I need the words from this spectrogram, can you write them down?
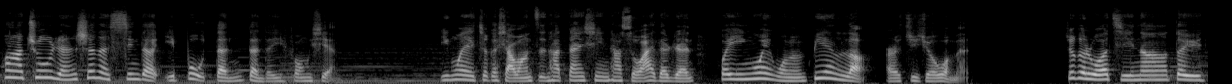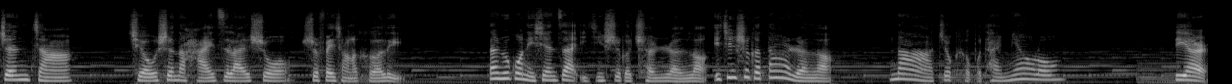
跨出人生的新的一步等等的一风险。因为这个小王子，他担心他所爱的人会因为我们变了而拒绝我们。这个逻辑呢，对于挣扎求生的孩子来说是非常的合理。但如果你现在已经是个成人了，已经是个大人了，那就可不太妙喽。第二，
